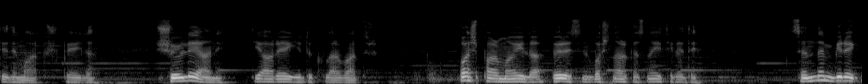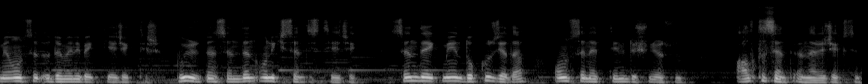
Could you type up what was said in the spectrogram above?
dedi Mark şüpheyle. Şöyle yani, diye araya girdi Clarvarter. Baş parmağıyla beresini başın arkasına itiledi. Senden bir ekmeğe 10 sent ödemeni bekleyecektir. Bu yüzden senden 12 sent isteyecek. Sen de ekmeğin 9 ya da 10 sent ettiğini düşünüyorsun. 6 sent önereceksin.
